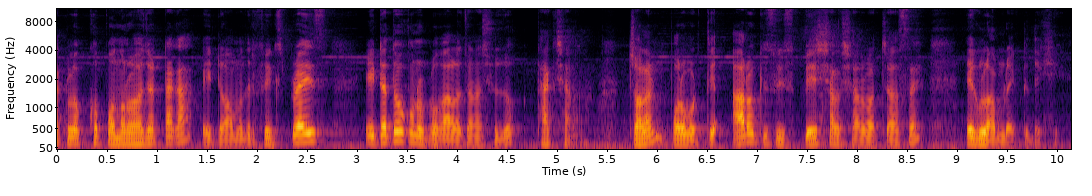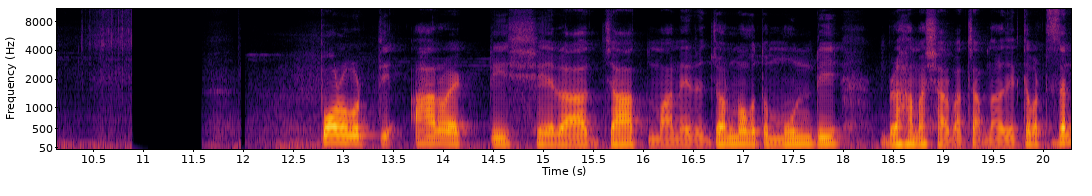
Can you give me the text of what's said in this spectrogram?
এক লক্ষ পনেরো হাজার টাকা। এটাও আমাদের ফিক্সড প্রাইস এটাতেও কোনো প্রকার আলোচনার সুযোগ থাকছে না। চলেন, পরবর্তী আরও কিছু স্পেশাল সার বাচ্চা আছে, এগুলো আমরা একটু দেখি। পরবর্তী আরও একটি সেরা জাত মানের জন্মগত মুন্ডি ব্রাহ্মা সার বাচ্চা আপনারা দেখতে পাচ্ছেন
